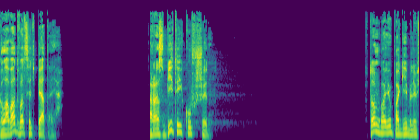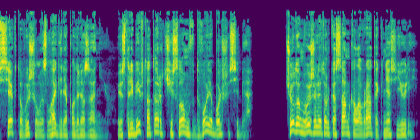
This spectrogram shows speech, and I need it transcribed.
Глава 25. Разбитый кувшин. В том бою погибли все, кто вышел из лагеря под Рязанью, истребив татар числом вдвое больше себя. Чудом выжили только сам Калаврат и князь Юрий.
